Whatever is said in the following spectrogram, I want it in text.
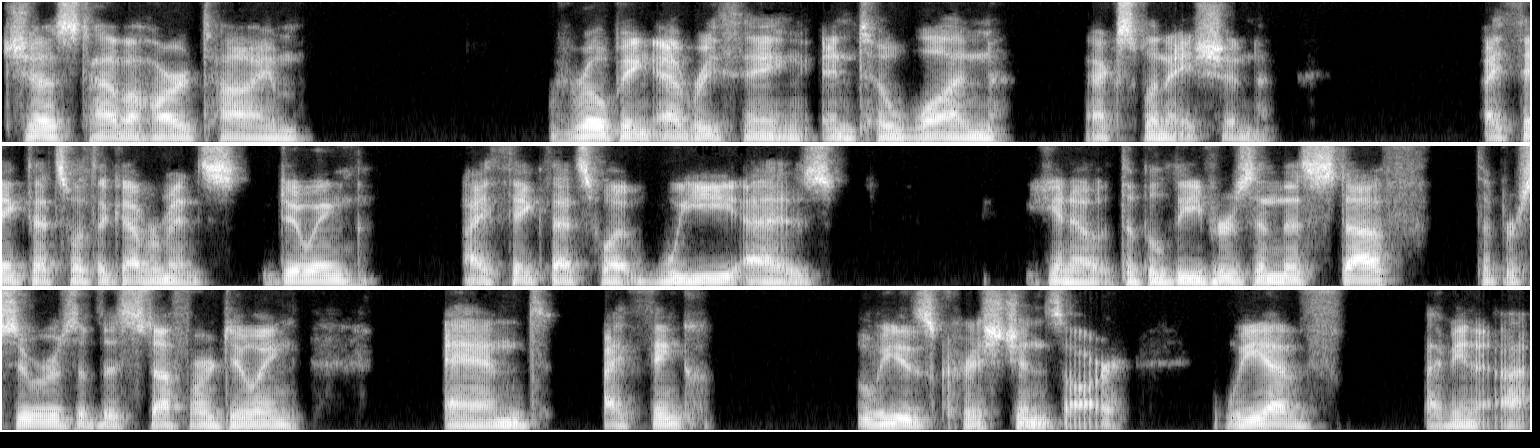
just have a hard time roping everything into one explanation. I think that's what the government's doing. I think that's what we, as you know, the believers in this stuff, the pursuers of this stuff, are doing. And I think we as Christians are. We have, I mean, I,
